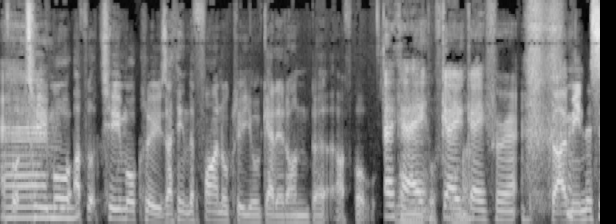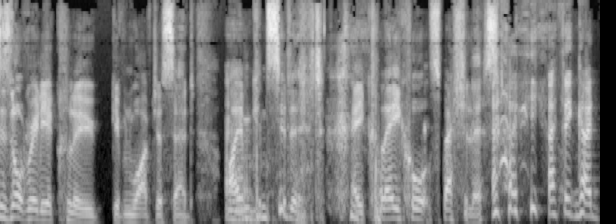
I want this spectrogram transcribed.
I've got two more. Um, I've got two more clues. I think the final clue you'll get it on, but I've got Okay, more go that. go for it. But I mean, this is not really a clue, given what I've just said. I am Um. considered a clay court specialist. I think I'd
